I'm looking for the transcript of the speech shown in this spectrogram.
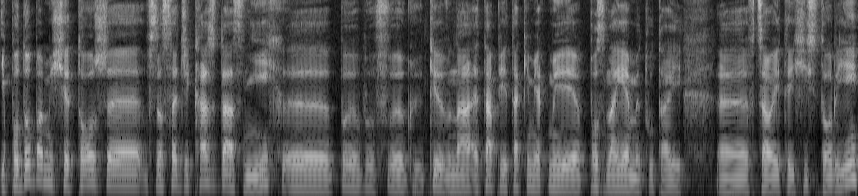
i podoba mi się to, że w zasadzie każda z nich e, na etapie takim, jak my je poznajemy tutaj e, w całej tej historii,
